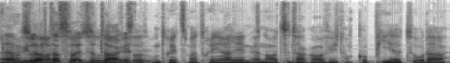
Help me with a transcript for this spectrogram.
ja, wie so läuft das heutzutage? So Unterrichtsmaterialien werden heutzutage häufig noch kopiert oder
